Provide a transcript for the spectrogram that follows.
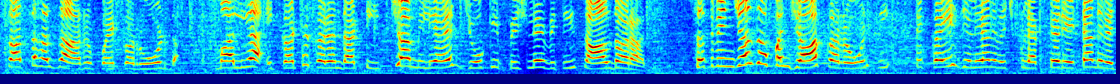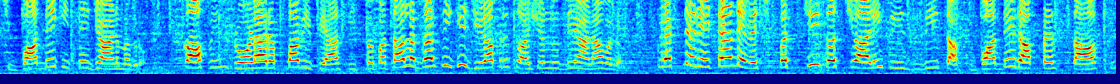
7000 ਰੁਪਏ ਕਰੋੜ ਦਾ ਮਾਲੀਆ ਇਕੱਠ ਕਰਨ ਦਾ ਟੀਚਾ ਮਿਲਿਆ ਹੈ, ਜੋ ਕਿ ਪਿਛਲੇ ਵਿੱਤੀ ਸਾਲ ਦੌਰਾਨ 5750 ਕਰੋੜ ਸੀ ਤੇ ਕਈ ਜ਼ਿਲ੍ਹਿਆਂ ਦੇ ਵਿੱਚ ਕਲੈਕਟਰੇਟਾਂ ਦੇ ਵਿੱਚ ਵਾਧੇ ਕੀਤੇ ਜਾਣ ਮਗਰੋਂ ਕਾਫੀ ਰੋਲਾ ਰੱਪਾ ਵੀ ਪਿਆ ਸੀ, ਪਰ ਪਤਾ ਲੱਗਾ ਸੀ ਕਿ ਜ਼ਿਲ੍ਹਾ ਪ੍ਰਸ਼ਾਸਨ ਲੁਧਿਆਣਾ ਵੱਲੋਂ ਕਲੈਕਟਰ ਦੇ ਵਿੱਚ 25 ਤੋਂ 40 ਫੀਸਦੀ ਤੱਕ ਵਾਧੇ ਦਾ ਪ੍ਰਸਤਾਵ ਸੀ,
